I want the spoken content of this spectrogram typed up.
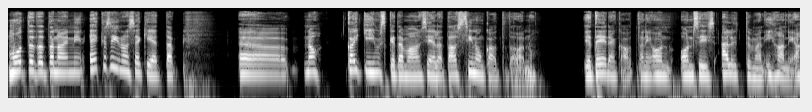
Mutta tota noin, niin ehkä siinä on sekin, että ö, no kaikki ihmiset, ketä mä oon siellä taas sinun kautta tavannut ja teidän kautta, niin on, on siis älyttömän ihania.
